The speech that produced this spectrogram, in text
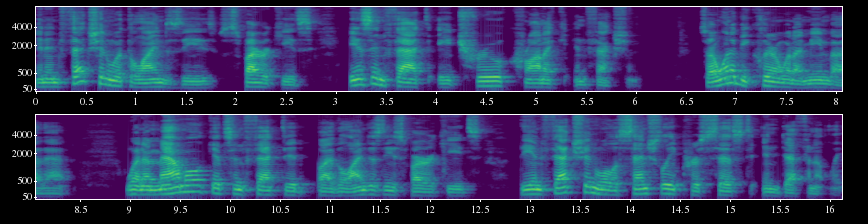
an infection with the Lyme disease, spirochetes, is in fact a true chronic infection. So I want to be clear on what I mean by that. When a mammal gets infected by the Lyme disease spirochetes, the infection will essentially persist indefinitely.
